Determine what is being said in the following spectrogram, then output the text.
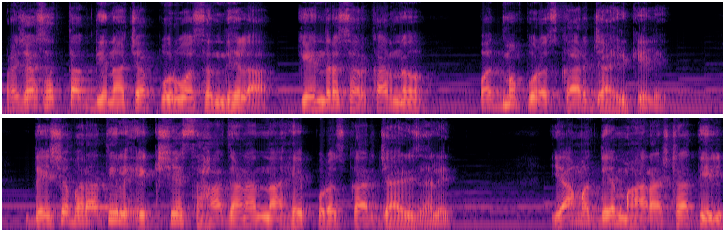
प्रजासत्ताक दिनाच्या पूर्वसंध्येला केंद्र सरकारनं पद्म पुरस्कार जाहीर केले. देशभरातील एकशे सहा जणांना हे पुरस्कार जाहीर झालेत. यामध्ये महाराष्ट्रातील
